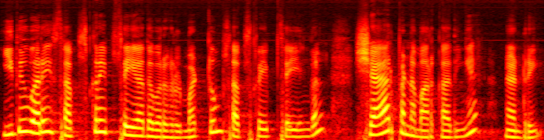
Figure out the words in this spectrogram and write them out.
இதுவரை சப்ஸ்கிரைப் செய்யாதவர்கள் மட்டும் சப்ஸ்கிரைப் செய்யுங்கள். ஷேர் பண்ண மறக்காதீங்க. நன்றி.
